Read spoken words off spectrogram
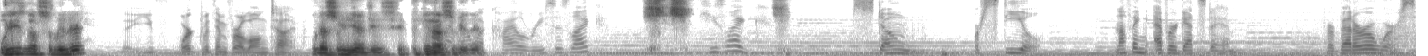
Reis nasıl biri? Uh, You've worked with him for a long time. Nasıl bir yer değil. Nasıl You know biri? what Kyle Reese is like? He's like stone or steel. Nothing ever gets to him. For better or worse.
